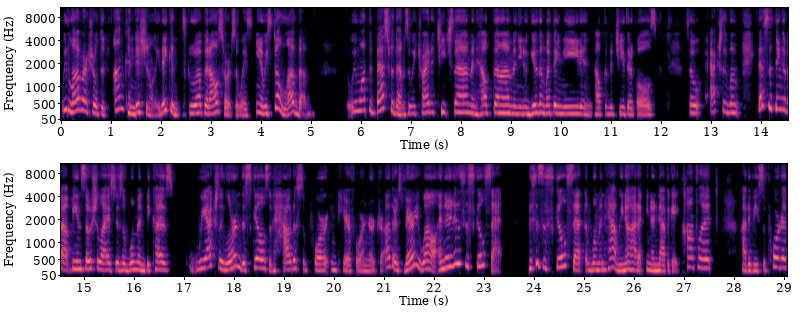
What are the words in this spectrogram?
we love our children unconditionally. They can screw up in all sorts of ways. You know, we still love them. But we want the best for them. So we try to teach them and help them and, you know, give them what they need and help them achieve their goals. So actually, when that's the thing about being socialized as a woman, because we actually learn the skills of how to support and care for and nurture others very well. And it is a skill set. This is a skill set that women have. We know how to, you know, navigate conflict, how to be supportive,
